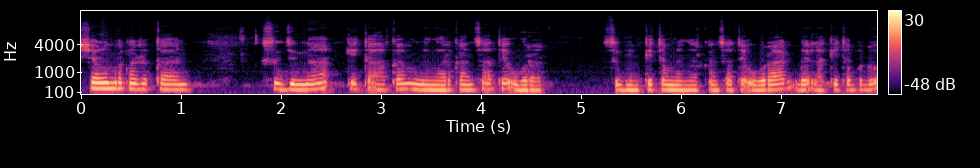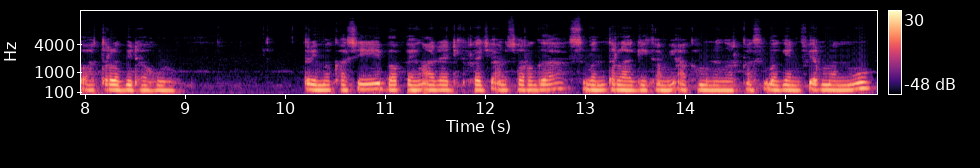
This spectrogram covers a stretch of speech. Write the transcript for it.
Shalom rekan-rekan. Sejenak kita akan mendengarkan sate urat. Sebelum kita mendengarkan sate urat, baiklah kita berdoa terlebih dahulu. Terima kasih Bapa yang ada di kerajaan sorga. Sebentar lagi kami akan mendengarkan sebagian firman-Mu.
